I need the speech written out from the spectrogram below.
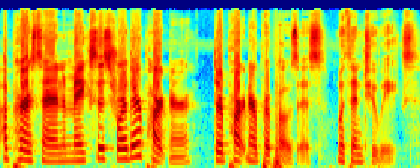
a person makes this for their partner, their partner proposes within two weeks.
